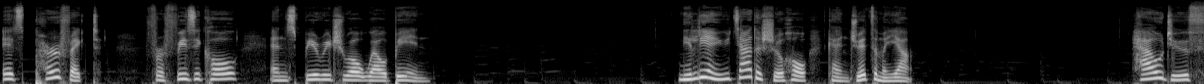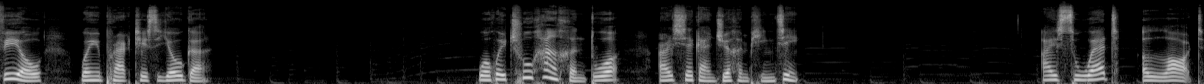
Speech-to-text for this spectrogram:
It's perfect for physical and spiritual well-being. 你练瑜伽的时候感觉怎么样？How do you feel when you practice yoga？我会出汗很多，而且感觉很平静。I sweat a lot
